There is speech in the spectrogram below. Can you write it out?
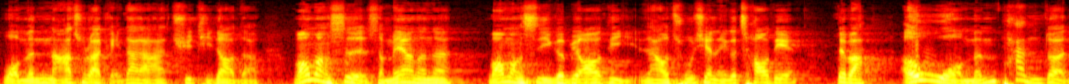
我们拿出来给大家去提到的，往往是什么样的呢？往往是一个标的，然后出现了一个超跌。对吧？而我们判断，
